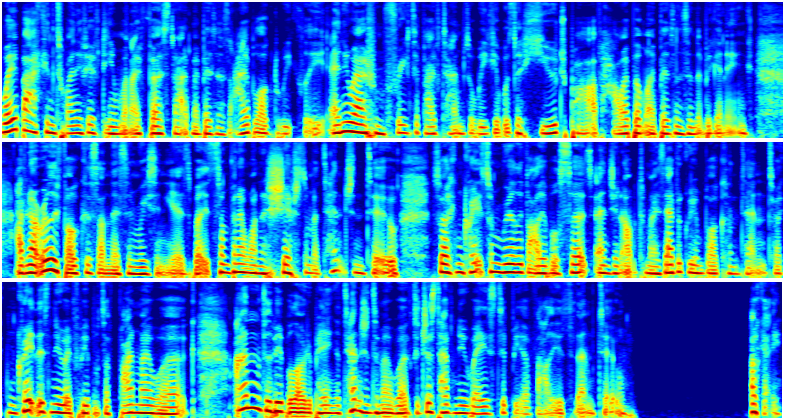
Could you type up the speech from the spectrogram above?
Way back in 2015, when I first started my business, I blogged weekly, anywhere from three to five times a week. It was a huge part of how I built my business in the beginning. I've not really focused on this in recent years, but it's something I want to shift some attention to so I can create some really valuable search engine optimized evergreen blog content. So I can create this new way for people to find my work and for the people already paying attention to my work to just have new ways to be of value to them too. Okay,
